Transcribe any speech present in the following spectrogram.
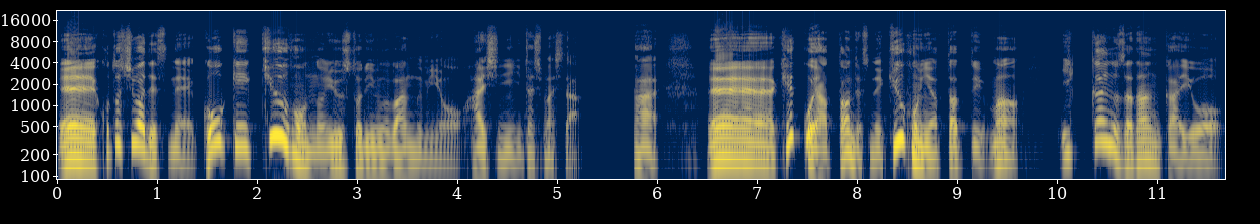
えー、今年はですね、合計9本のユーストリーム番組を配信いたしました。はい。えー、結構やったんですね。9本やったっていう、まあ、1回の座談会を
